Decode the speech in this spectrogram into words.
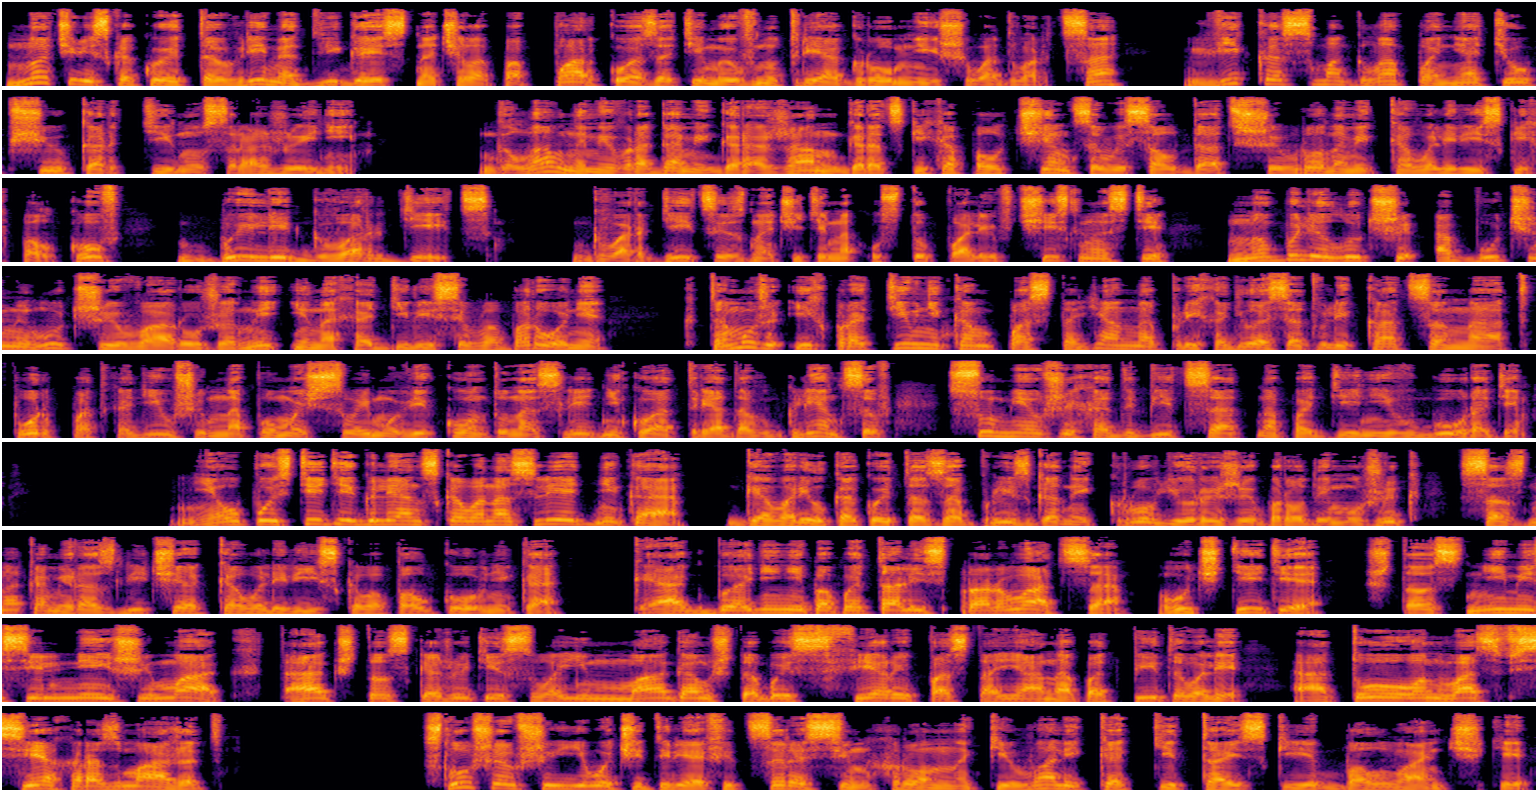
Но через какое-то время, двигаясь сначала по парку, а затем и внутри огромнейшего дворца, Вика смогла понять общую картину сражений. Главными врагами горожан, городских ополченцев и солдат с шевронами кавалерийских полков были гвардейцы. Гвардейцы значительно уступали в численности, но были лучше обучены, лучше вооружены и находились в обороне. К тому же их противникам постоянно приходилось отвлекаться на отпор подходившим на помощь своему виконту-наследнику отрядов гленцев, сумевших отбиться от нападений в городе. «Не упустите гленского наследника!» – говорил какой-то забрызганный кровью рыжебородый мужик со знаками различия кавалерийского полковника. «Как бы они ни попытались прорваться, учтите, что с ними сильнейший маг, так что скажите своим магам, чтобы сферы постоянно подпитывали, а то он вас всех размажет». Слушавшие его четыре офицера синхронно кивали, как китайские болванчики.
